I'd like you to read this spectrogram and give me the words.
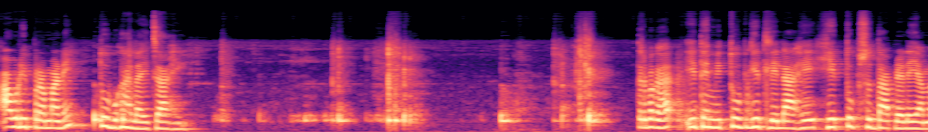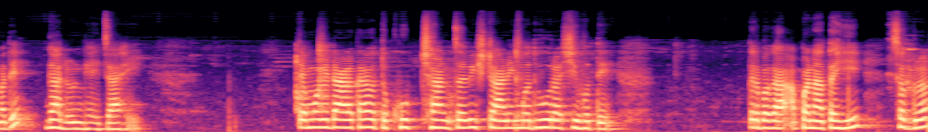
आवडीप्रमाणे तूप घालायचं आहे. तर बघा इथे मी तूप घेतलेलं आहे. हे तूपसुद्धा आपल्याला यामध्ये घालून घ्यायचं आहे. त्यामुळे डाळ काय होतं? खूप छान चविष्ट आणि मधुर अशी होते. तर बघा आपण आता ही सगळं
